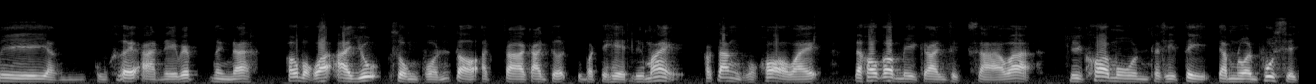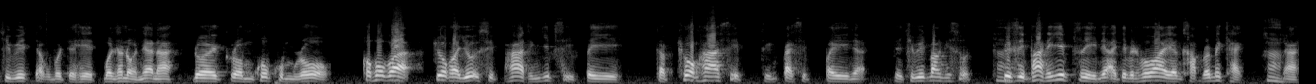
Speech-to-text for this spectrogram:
มีอย่างผมเคยอ่านในเว็บหนึ่งนะเขาบอกว่าอายุส่งผลต่ออัตราการเกิดอุบัติเหตุหรือไม่เขาตั้งหัวข้อไว้ แล้วเขาก็มีการศึกษาว่ามีข้อมูลสถิติจำนวนผู้เสียชีวิตจากอุบัติเหตุบนถนนเนี่ยนะโดยกรมควบคุมโรคเขาพบว่าช่วงอายุ 15-24 ปี กับช่วง 50-80 ปีเนี่ยเสียชีวิตมากที่สุด ค่ะคือ15-24เนี่ยอาจจะเป็นเพราะว่ายังขับรถไม่แข็งค่ะนะ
